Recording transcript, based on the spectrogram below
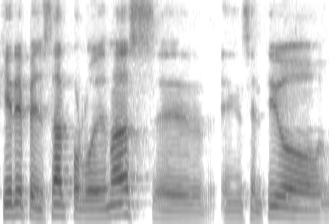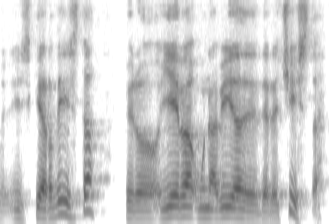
quiere pensar por lo demás en sentido izquierdista, pero lleva una vida de derechista.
